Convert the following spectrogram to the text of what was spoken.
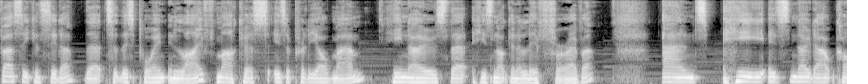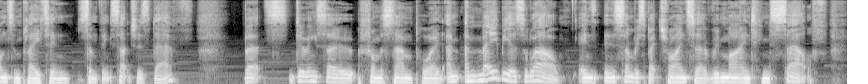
Firstly, consider that at this point in life, Marcus is a pretty old man. He knows that he's not going to live forever. And he is no doubt contemplating something such as death, but doing so from a standpoint, and, and maybe as well, in, in some respect, trying to remind himself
